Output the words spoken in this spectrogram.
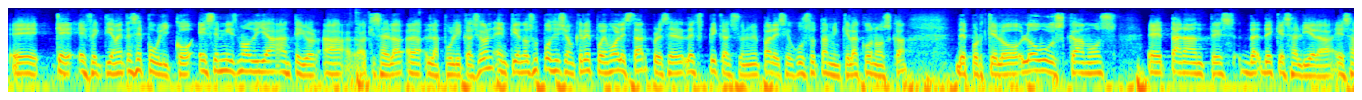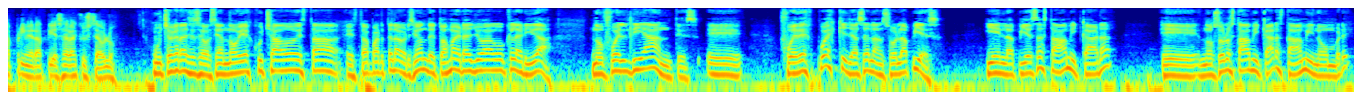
eh, que efectivamente se publicó ese mismo día anterior a, que salió la, publicación. Entiendo su posición que le puede molestar, pero esa es la explicación y me parece justo también que la conozca de por qué lo, buscamos eh, tan antes de, que saliera esa primera pieza de la que usted habló. Muchas gracias, Sebastián. No había escuchado esta, esta parte de la versión. De todas maneras, yo hago claridad. No fue el día antes. Eh, fue después que ya se lanzó la pieza. Y en la pieza estaba mi cara, eh, no solo estaba mi cara, estaba mi nombre.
